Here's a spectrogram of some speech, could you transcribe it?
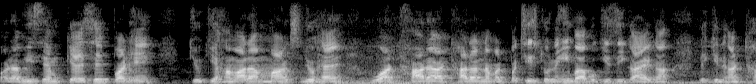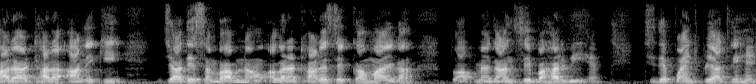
और अभी से हम कैसे पढ़ें, क्योंकि हमारा मार्क्स जो है वो 18 18 नंबर 25 तो नहीं बाबू किसी का आएगा, लेकिन 18 18 आने की ज़्यादा संभावना हो। अगर 18 से कम आएगा तो आप मैदान से बाहर भी हैं। सीधे पॉइंट पे आते हैं।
